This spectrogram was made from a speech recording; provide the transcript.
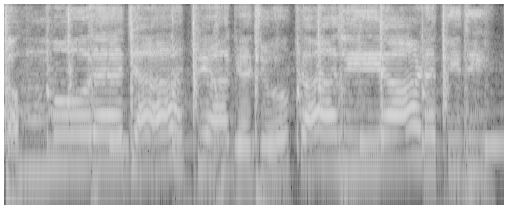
ಕಮ್ಮೋರ ಜೋ ಜೋಕಾಲಿ ಆಡತಿದಿ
